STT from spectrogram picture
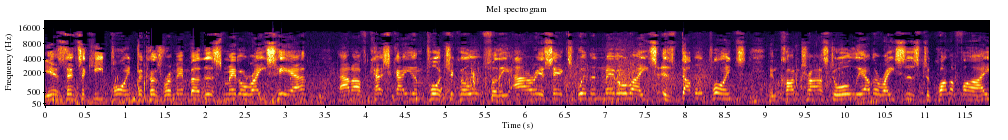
Yes, that's a key point because remember this medal race here out of Cascais in Portugal for the RSX women medal race is double points in contrast to all the other races to qualify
